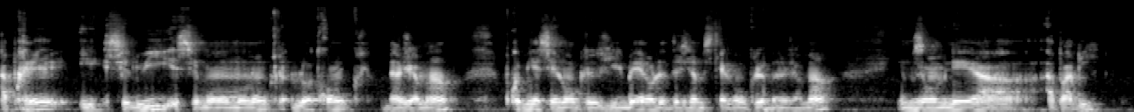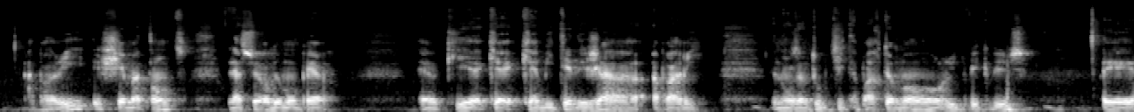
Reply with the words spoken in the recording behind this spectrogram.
après, c'est lui et c'est mon, oncle, l'autre oncle, Benjamin. Premier, c'est l'oncle Gilbert, le deuxième, c'était l'oncle Benjamin. Ils nous ont emmenés à, Paris, à Paris, chez ma tante, la sœur de mon père, euh, qui, qui, habitait déjà à, Paris, dans un tout petit appartement rue de Picpus. Et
